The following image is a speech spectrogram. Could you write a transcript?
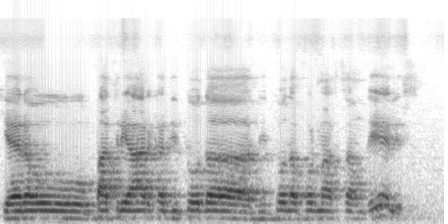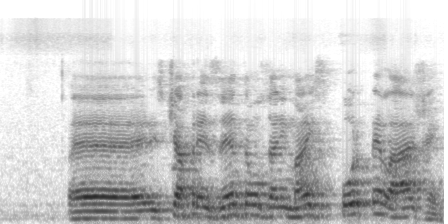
que era o patriarca de toda, de toda a formação deles, é, eles te apresentam os animais por pelagem.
